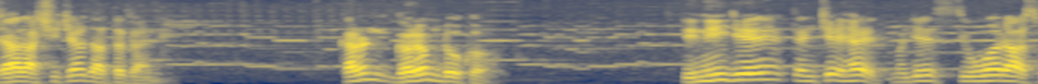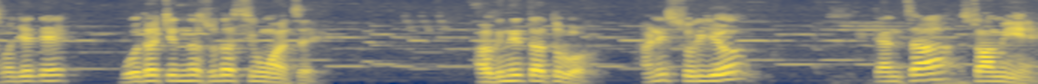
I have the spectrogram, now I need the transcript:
या राशीच्या जातकाने. कारण गरम डोकं तिन्ही जे त्यांचे आहेत म्हणजे सिंहरास म्हणजे ते बोधचिन्हसुद्धा सिंहाचं आहे. अग्नितत्व आणि सूर्य त्यांचा स्वामी आहे.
